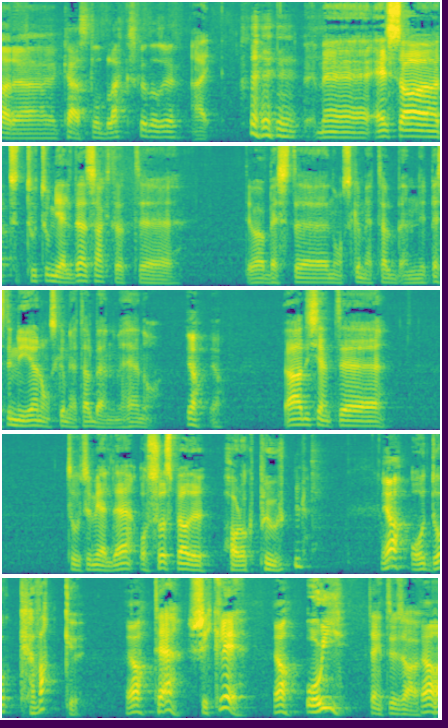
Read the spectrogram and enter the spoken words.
derre Castle Black, skal du si. Nei. Men jeg sa at Totto Mjelde har sagt at uh, det var beste norske metalband, beste nye norske metalband vi har nå. Ja, ja. Ja, de kjente Totto Mjelde, og så spør du har dere pulten? Ja, Og da kvakk hun ja, til. Skikkelig. ja. Oi, tenkte hun sa. ja.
